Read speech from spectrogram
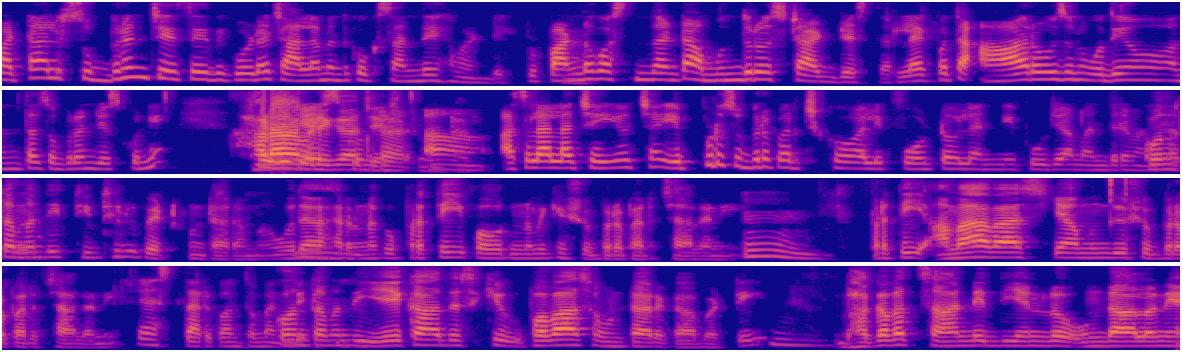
పటాలు శుభ్రం చేసేది కూడా చాలా మందికి ఒక సందేహం అండి. ఇప్పుడు పండుగ వస్తుందంటే ఆ ముందు రోజు స్టార్ట్ చేస్తారు. లేకపోతే ఆ రోజున ఉదయం అంతా శుభ్రం చేసుకుని అసలు అలా చేయొచ్చా? ఎప్పుడు శుభ్రపరచుకోవాలి ఫోటోలన్నీ పూజా మందిరం కొంతమంది తిథులు పెట్టుకుంటారమ్మా. ఉదాహరణకు ప్రతి పౌర్ణమికి శుభ్రపరచాలని ప్రతి అమావాస్య ముందు శుభ్రపరచాలని చేస్తారు కొంతమంది. కొంతమంది ఏకాదశికి ఉపవాసం ఉంటారు కాబట్టి. భగవత్ సాన్నిధ్యంలో ఉండాలనే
